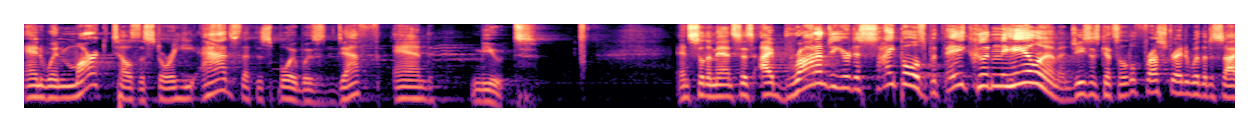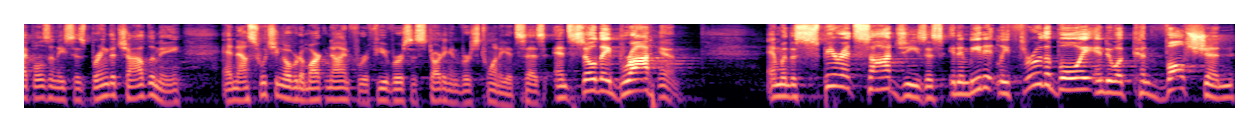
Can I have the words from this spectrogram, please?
And when Mark tells the story, he adds that this boy was deaf and mute. And so the man says, I brought him to your disciples, but they couldn't heal him. And Jesus gets a little frustrated with the disciples and he says, Bring the child to me. And now, switching over to Mark 9 for a few verses, starting in verse 20, it says, And so they brought him. And when the Spirit saw Jesus, it immediately threw the boy into a convulsion,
